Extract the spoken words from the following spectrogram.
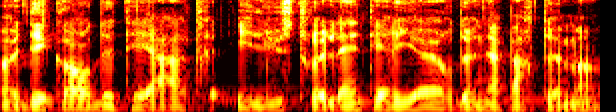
Un décor de théâtre illustre l'intérieur d'un appartement.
